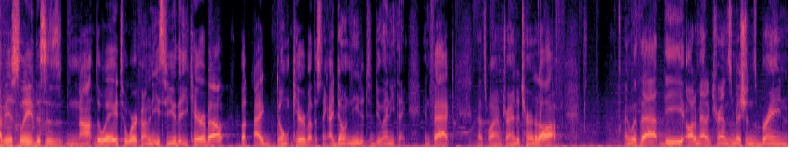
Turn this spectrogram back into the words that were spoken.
Obviously, this is not the way to work on an ECU that you care about, but I don't care about this thing. I don't need it to do anything. In fact, that's why I'm trying to turn it off. And with that, the automatic transmission's brain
